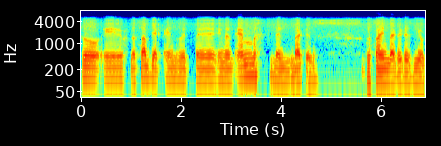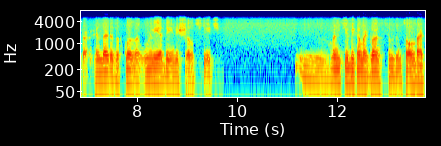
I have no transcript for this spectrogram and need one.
so if the subject ends with uh, in an m then that is the sign that it is neuter and that is of course only at the initial stage. Mm, once you become advanced students all that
